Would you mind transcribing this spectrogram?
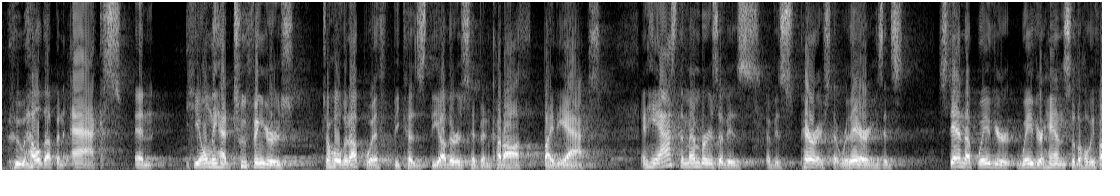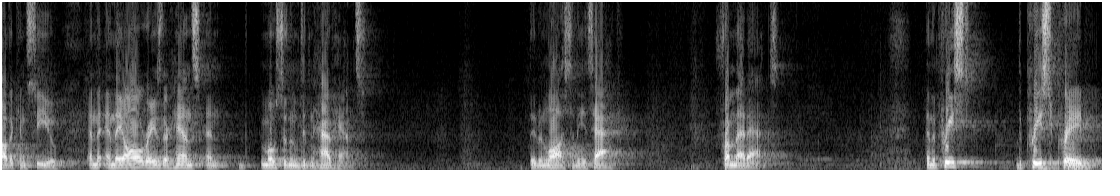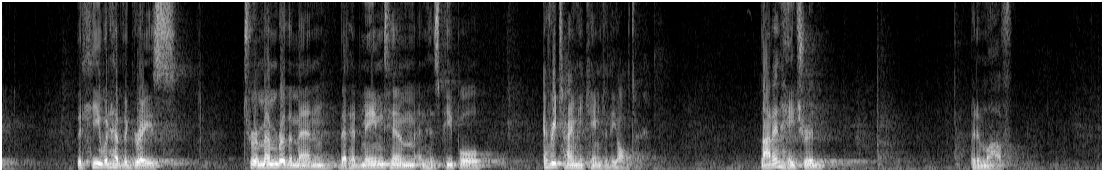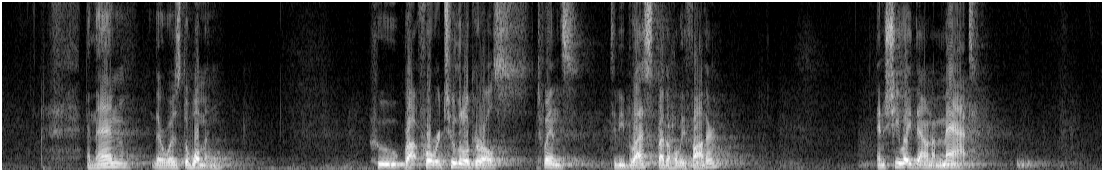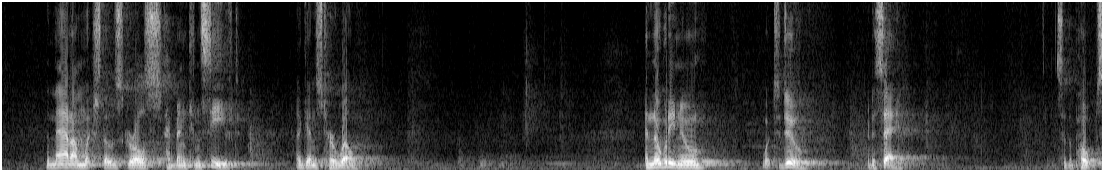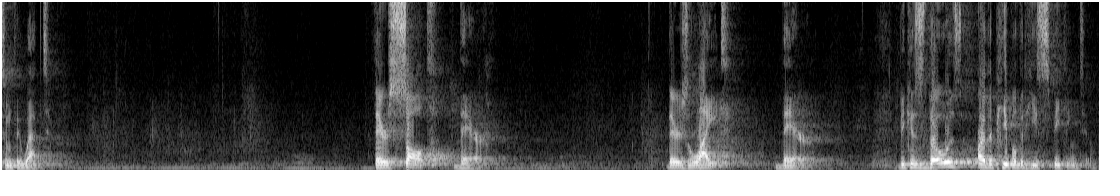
who held up an axe, and he only had two fingers to hold it up with because the others had been cut off by the axe. And he asked the members of his, of his parish that were there, he said, Stand up, wave your, wave your hands so the Holy Father can see you. And, the, and they all raised their hands, and most of them didn't have hands. They'd been lost in the attack from that axe. And the priest, the priest prayed that he would have the grace to remember the men that had maimed him and his people every time he came to the altar. Not in hatred, but in love. And then there was the woman who brought forward two little girls, twins, to be blessed by the Holy Father. And she laid down a mat, the mat on which those girls had been conceived against her will. And nobody knew what to do or to say. So the Pope simply wept. There's salt there. There's light there. Because those are the people that he's speaking to.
